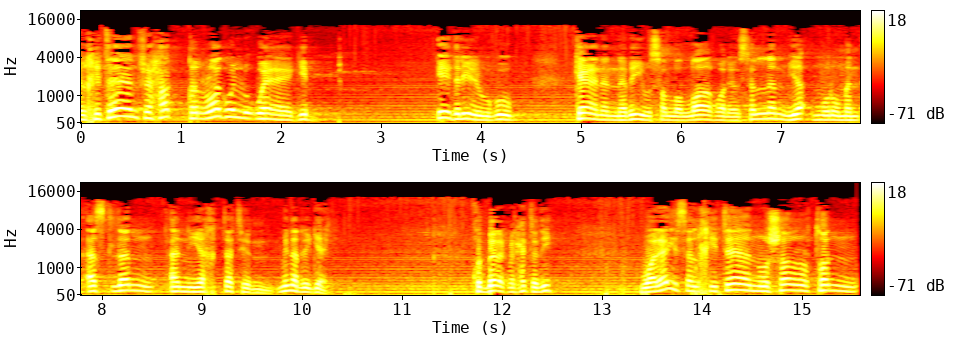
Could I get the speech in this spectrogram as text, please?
الختان في حق الرجل واجب. إيه دليل الوجوب؟ كان النبي صلى الله عليه وسلم يأمر من أسلم أن يختتن من الرجال. خد بالك من الحتة دي. وليس الختان شرطا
